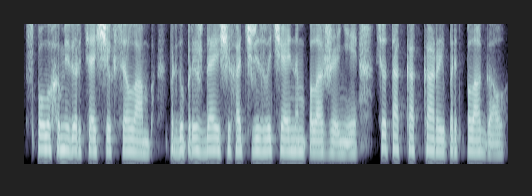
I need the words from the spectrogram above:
с полохами вертящихся ламп, предупреждающих о чрезвычайном положении, все так, как Кара и предполагал.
